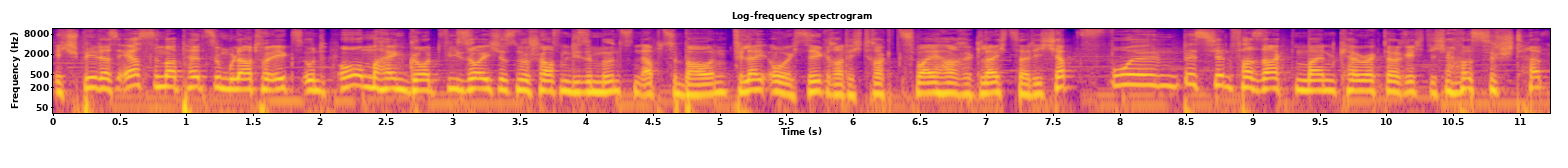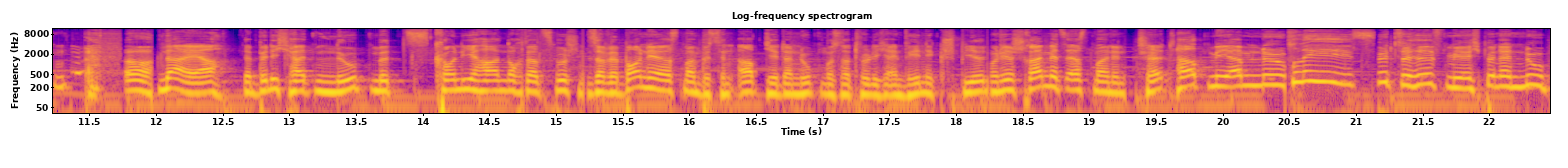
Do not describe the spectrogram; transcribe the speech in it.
Ich spiele das erste Mal Pet Simulator X und oh mein Gott, wie soll ich es nur schaffen, diese Münzen abzubauen? Vielleicht, oh, ich sehe gerade, ich trage zwei Haare gleichzeitig. Ich habe wohl ein bisschen versagt, meinen Charakter richtig auszustatten. oh, naja, da bin ich halt ein Noob mit Conny-Haaren noch dazu dazwischen. So, wir bauen hier erstmal ein bisschen ab. Jeder Noob muss natürlich ein wenig spielen. Und wir schreiben jetzt erstmal in den Chat. Help me, I'm Noob. Please. Bitte hilf mir, ich bin ein Noob.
